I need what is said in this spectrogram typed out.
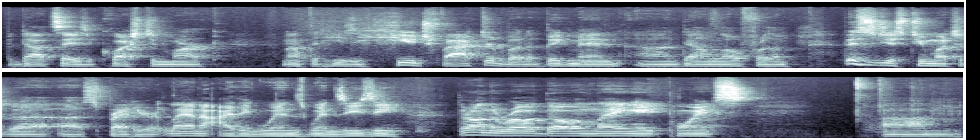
But is a question mark. Not that he's a huge factor, but a big man uh, down low for them. This is just too much of a, a, spread here. Atlanta, I think, wins, wins easy. They're on the road, though, and laying eight points. Um,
